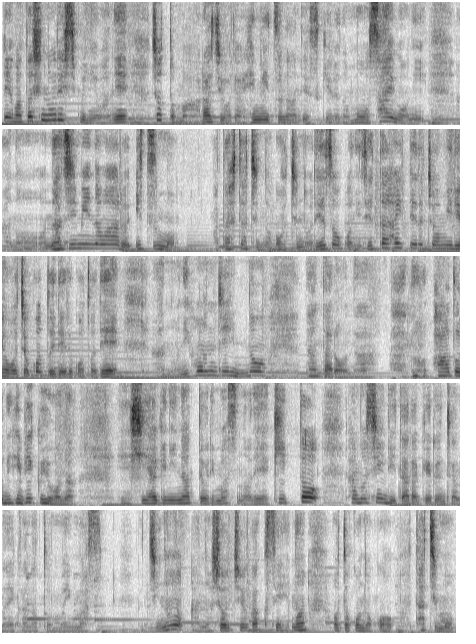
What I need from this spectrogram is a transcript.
で私のレシピにはねちょっとまあラジオでは秘密なんですけれども最後にあの馴染みのあるいつも私たちのお家の冷蔵庫に絶対入ってる調味料をちょこっと入れることであの日本人のなんだろうなあのハートに響くような、え、仕上げになっておりますのできっと楽しんでいただけるんじゃないかなと思います。ちのあの小中学生の男の子たちも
